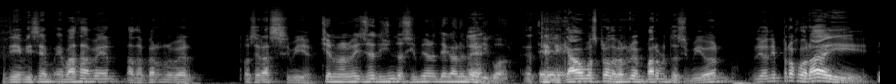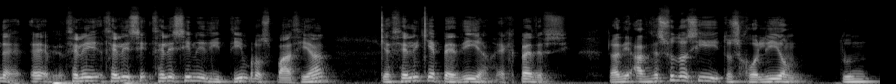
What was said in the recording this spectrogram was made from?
Γιατί εμείς ε, μάθαμε να το παίρνουμε ως ένα σημείο. Και να νομίζεις ότι είναι το σημείο είναι ικανοποιητικό. Ε, τελικά όμως πρέπει να το παίρνουμε πάνω από το σημείο, διότι προχωράει. Ναι, ε, θέλει, θέλει, θέλει συνειδητή προσπάθεια και θέλει και παιδεία, εκπαίδευση. Δηλαδή, αν δεν σου δώσει το σχολείο, του,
